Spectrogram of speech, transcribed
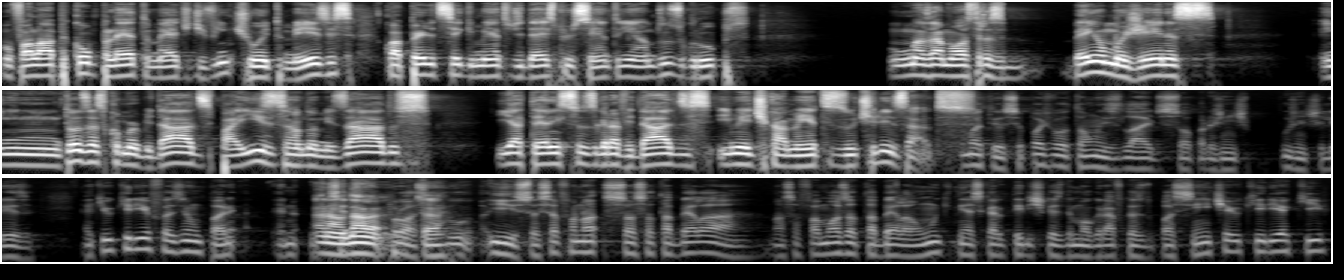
um follow-up completo, médio de 28 meses, com a perda de segmento de 10% em ambos os grupos, umas amostras bem homogêneas em todas as comorbidades, países randomizados, e até em suas gravidades e medicamentos utilizados. Matheus, você pode voltar um slide só para a gente, por gentileza? Aqui eu queria fazer um par... É, ah, não, não, próximo. Tá. Isso, essa só essa tabela, nossa famosa tabela 1, que tem as características demográficas do paciente, eu queria aqui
